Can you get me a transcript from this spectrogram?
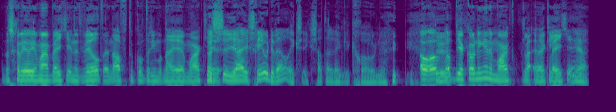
En dan schreeuw je maar een beetje in het wild en af en toe komt er iemand naar je marktje. Dus, uh, jij schreeuwde wel? Ik, ik zat daar denk ik gewoon... oh, op, op je Koninginnenmarkt kleedje? Ja,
